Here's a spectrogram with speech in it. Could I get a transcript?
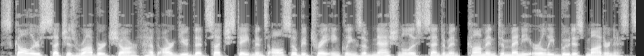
Scholars such as Robert Sharf have argued that such statements also betray inklings of nationalist sentiment, common to many early Buddhist modernists,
